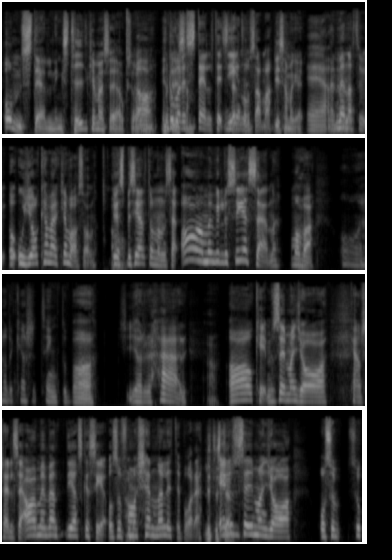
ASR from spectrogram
Omställningstid kan man säga också. Ja, men då var det ställtid, det är nog samma. Det är samma grej. Eh, Men men alltså, och jag kan verkligen vara sån. Du vet, speciellt om någon säger, ah, men vill du se sen? Och man bara, åh, jag hade kanske tänkt att bara göra det här. Ja, okej, men så säger man ja, kanske, eller säger, ja, men vänta, jag ska se. Och så får man känna lite på det. Lite eller så säger man ja, och så, så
